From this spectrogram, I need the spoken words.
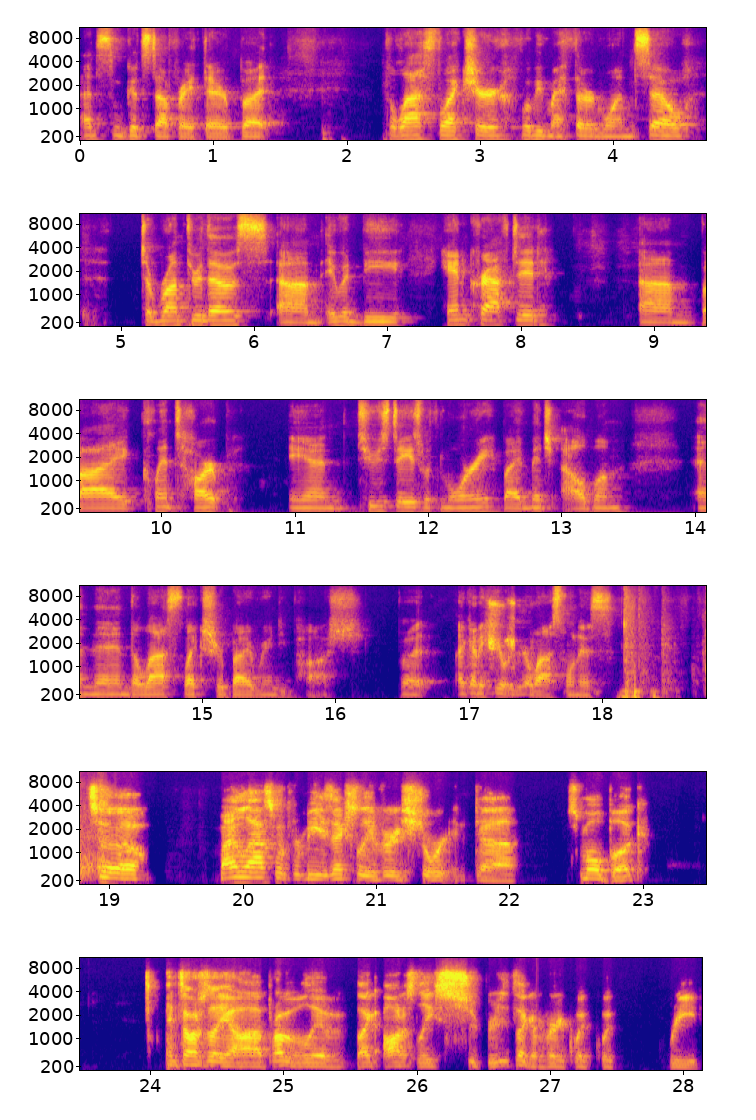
that's some good stuff right there. But the last lecture will be my third one. So to run through those, um, it would be handcrafted um, by Clint Harp and Tuesdays with Morrie by Mitch Albom, and then the last lecture by Randy Pausch. But I got to hear what your last one is. So my last one for me is actually a very short and uh, small book. It's honestly uh, probably a, like honestly super. It's like a very quick, quick read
